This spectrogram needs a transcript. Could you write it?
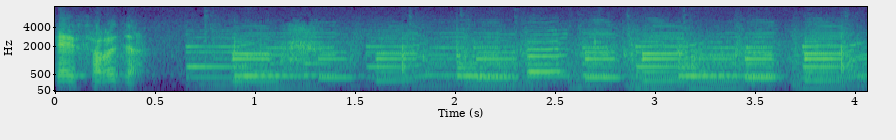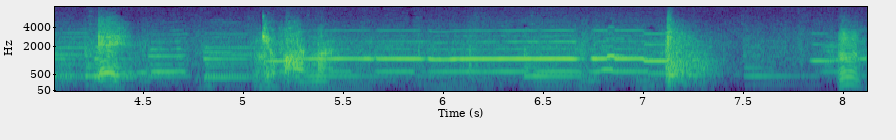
ஏய் சரோஜா. ஏய் இங்க பாருமா ம்.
